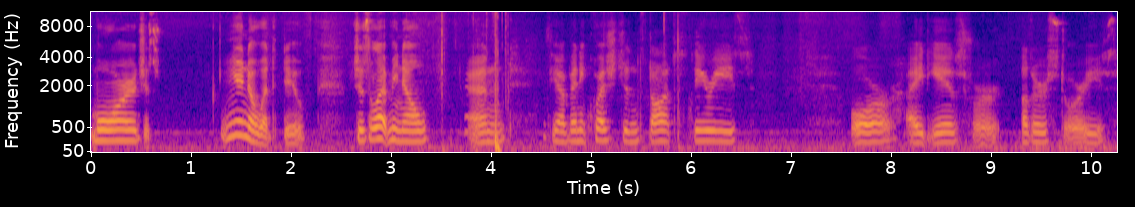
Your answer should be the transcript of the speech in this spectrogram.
more, just you know what to do. Just let me know. And if you have any questions, thoughts, theories, or ideas for other stories,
